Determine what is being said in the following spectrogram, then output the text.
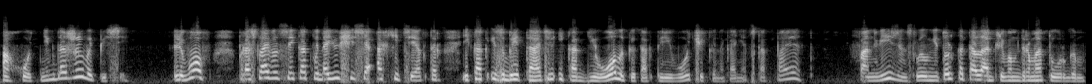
охотник до живописи. Львов прославился и как выдающийся архитектор, и как изобретатель, и как геолог, и как переводчик, и, наконец, как поэт. Фанвизин слыл не только талантливым драматургом,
